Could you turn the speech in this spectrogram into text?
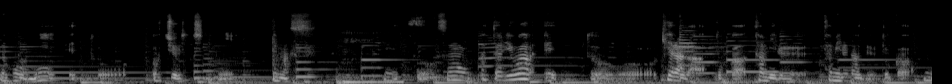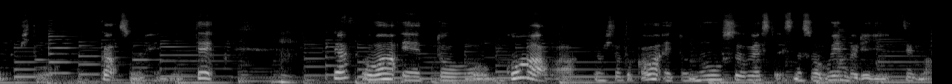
の方に、えーと、を中心にいます。うん、えーと、その辺りは、えー、とケララとかタミルタミルナドゥとかの人がその辺にいて、うん、であとは、えー、とゴアの人とかは、えー、とノースウエストですね。そのウェンブリーっていう、まあ、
